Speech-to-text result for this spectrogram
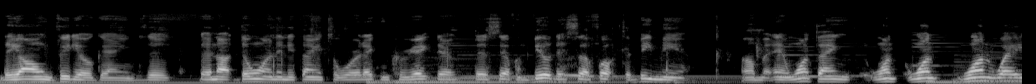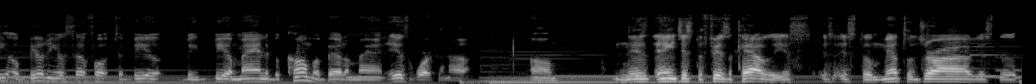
they own video games. They they're not doing anything to where they can create their self and build themselves up to be men. Um, and one thing, one one one way of building yourself up to be a be, be a man and become a better man is working out. Um, it ain't just the physicality; it's, it's it's the mental drive, it's the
